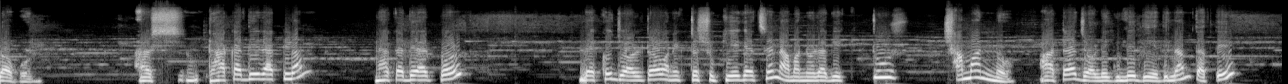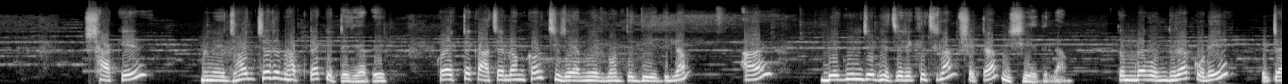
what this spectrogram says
লবণ। আর ঢাকা দিয়ে রাখলাম। ঢাকা দেওয়ার পর দেখো জলটাও অনেকটা শুকিয়ে গেছে, নামানোর আগে একটু সামান্য আটা জলে গুলে দিয়ে দিলাম, তাতে শাকের মানে ঝরঝরে ভাবটা কেটে যাবে। কয়েকটা কাঁচা লঙ্কাও চিড়ে আমি এর মধ্যে দিয়ে দিলাম, আর বেগুন যে ভেজে রেখেছিলাম সেটা মিশিয়ে দিলাম। তোমরা বন্ধুরা করে এটা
